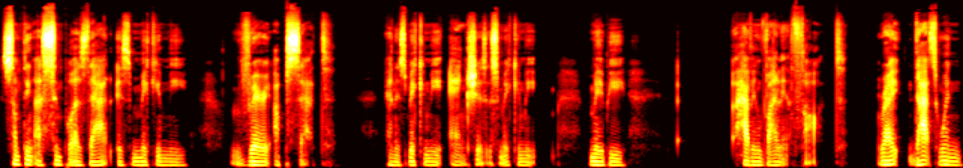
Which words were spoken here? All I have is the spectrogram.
something as simple as that is making me very upset, and it's making me anxious. It's making me maybe having violent thought, right? That's when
